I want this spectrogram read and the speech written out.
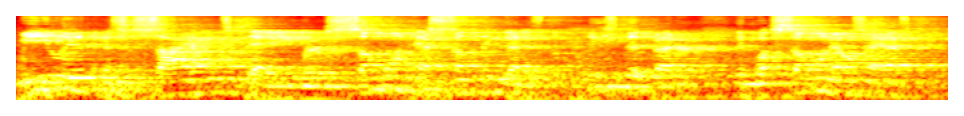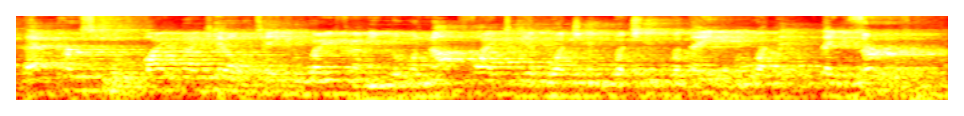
We live in a society today where someone has something that is the least bit better than what someone else has, that person will fight like hell to take it away from you, but will not fight to get what you, what you, what they, what they, they deserve.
